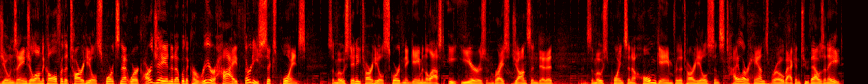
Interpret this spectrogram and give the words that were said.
Jones Angell on the call for the Tar Heel Sports Network. RJ ended up with a career high 36 points. It's the most any Tar Heels scored in a game in the last eight years when Brice Johnson did it. It's the most points in a home game for the Tar Heels since Tyler Hansbrough back in 2008.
